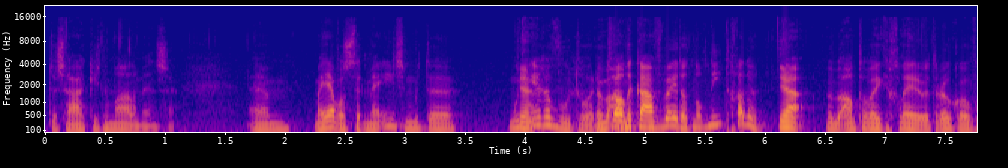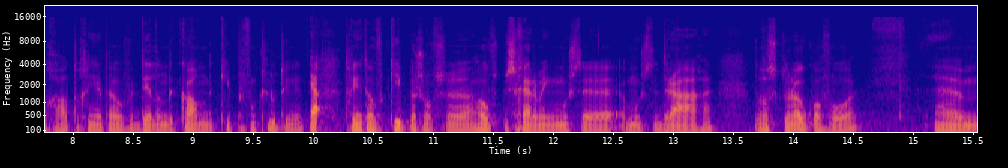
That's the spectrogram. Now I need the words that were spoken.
tussen haakjes normale mensen. Um, maar jij was het ermee eens, ze moeten Moet Ja. ingevoerd worden. Terwijl de KVB dat nog niet gaat doen. Ja, we hebben een aantal weken geleden het er ook over gehad. Toen ging het over Dylan de Kam, de keeper van Kloetingen. Ja. Toen ging het over keepers of ze hoofdbescherming moesten, moesten dragen. Daar was ik toen ook wel voor. Ehm,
